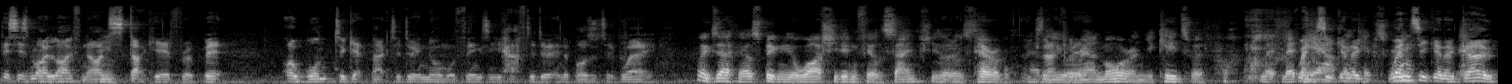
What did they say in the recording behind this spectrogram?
this is my life now. I'm mm. stuck here for a bit. I want to get back to doing normal things, and you have to do it in a positive way. Well, exactly. I was speaking to your wife. She didn't feel the same. She thought it was terrible exactly. having you around more, and your kids were oh, let, let me out. Gonna, when's he going to go?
